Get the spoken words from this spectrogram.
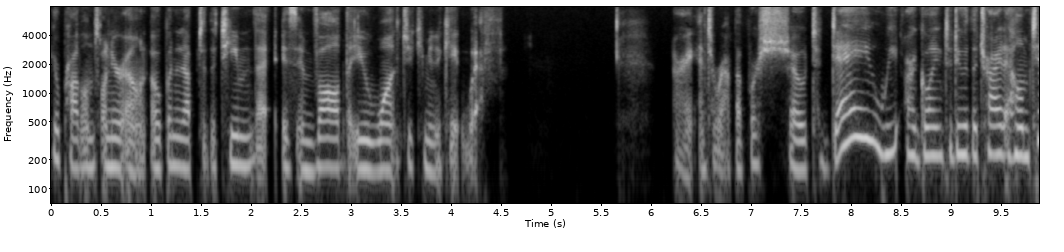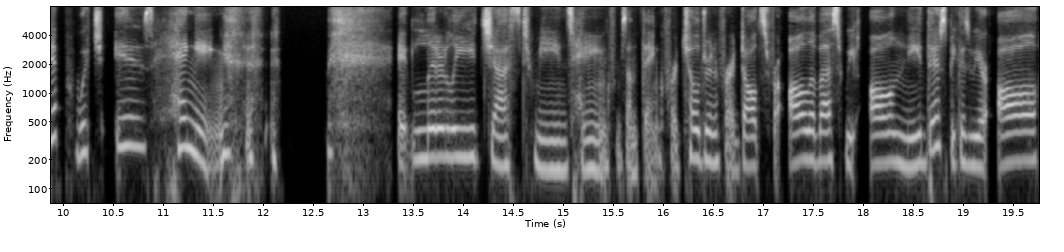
your problems on your own. Open it up to the team that is involved that you want to communicate with. All right. And to wrap up our show today, we are going to do the try it at home tip, which is hanging. it literally just means hanging from something for children, for adults, for all of us. We all need this because we are all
